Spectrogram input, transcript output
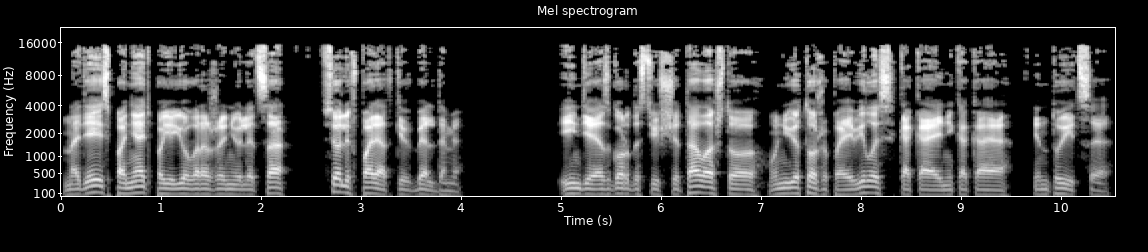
надеясь понять по ее выражению лица, все ли в порядке в Бельдаме. Индия с гордостью считала, что у нее тоже появилась какая-никакая интуиция.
